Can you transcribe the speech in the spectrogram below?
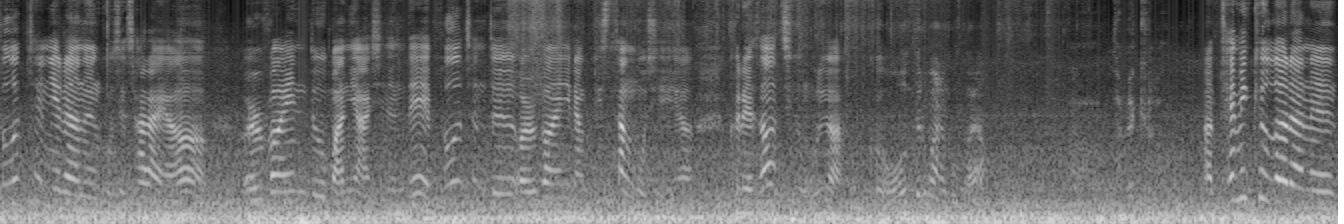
플루튼이라는 곳에 살아요. 얼바인도 많이 아시는데 플루튼도 얼바인이랑 비슷한 곳이에요. 그래서 지금 우리가 그 어디로 가는 건가요? 아, 템베큘라. 아 테미큘러라는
